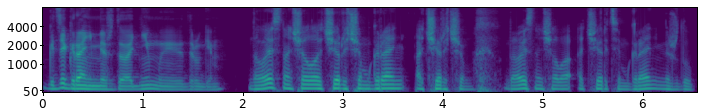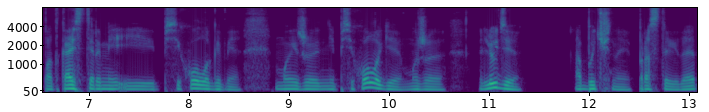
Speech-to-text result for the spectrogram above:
Где грань между одним и другим? Давай сначала очерчим грань, очерчим. Давай сначала очертим грань между подкастерами и психологами. Мы же не психологи, мы же люди обычные, простые, да?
